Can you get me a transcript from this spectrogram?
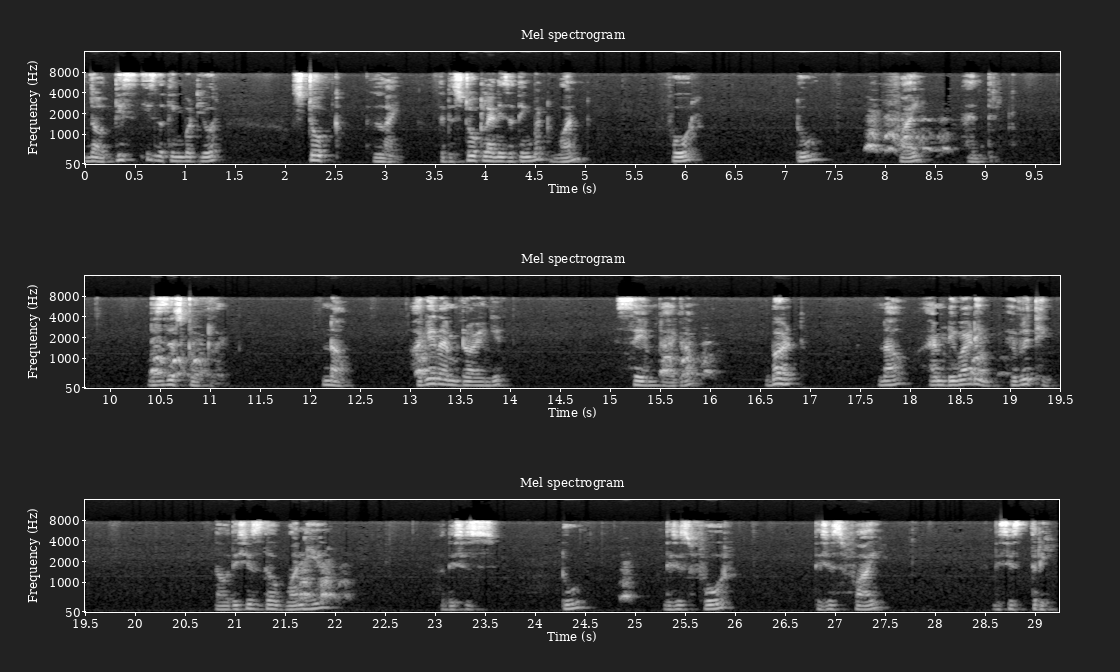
now this is nothing but your stroke line. That is stroke line is nothing but 1 4 2 5 and 3 this is the stroke line. Now again I am drawing it same diagram but now I am dividing everything. Now this is the 1 here this is 2 this is 4 this is 5 this is 3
